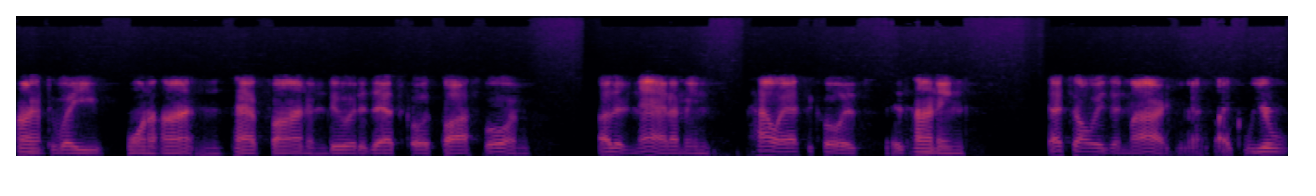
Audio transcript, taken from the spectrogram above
hunt the way you want to hunt and have fun and do it as ethical as possible. And other than that, I mean, how ethical is is hunting? That's always been my argument. Like you're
